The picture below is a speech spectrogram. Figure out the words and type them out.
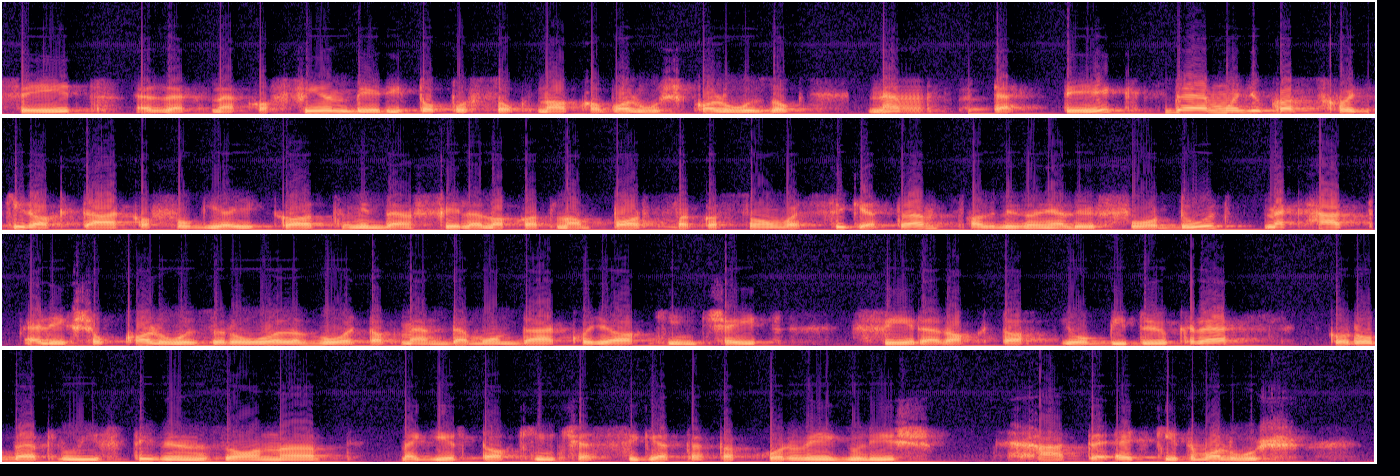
részét ezeknek a filmbéli toposzoknak a valós kalózok nem tették, de mondjuk azt, hogy kirakták a fogjaikat mindenféle lakatlan partszakaszon vagy szigeten, az bizony előfordult, meg hát elég sok kalózról voltak mendemondák, hogy a kincseit félre rakta jobb időkre. Akkor Robert Louis Stevenson megírta a Kincses szigetet, akkor végül is hát egy-két valós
